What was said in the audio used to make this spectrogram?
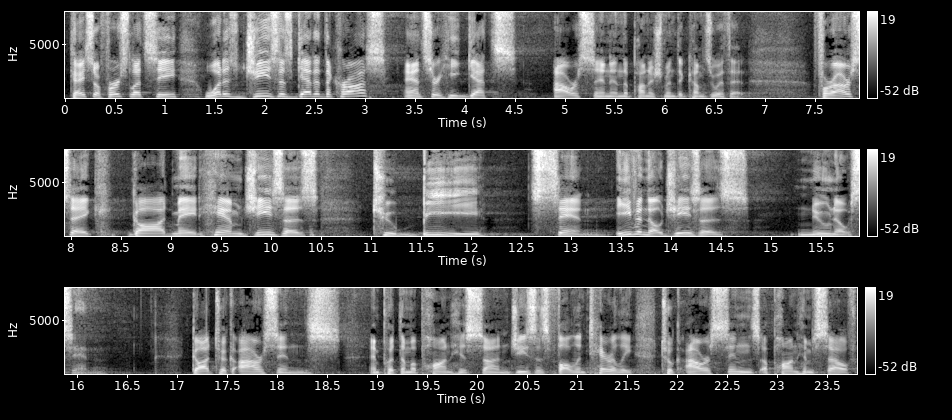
Okay, so first let's see what does Jesus get at the cross? Answer, he gets our sin and the punishment that comes with it. For our sake, God made him, Jesus, to be sin, even though Jesus knew no sin. God took our sins and put them upon his son. Jesus voluntarily took our sins upon himself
